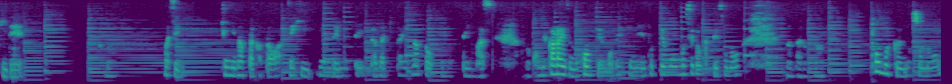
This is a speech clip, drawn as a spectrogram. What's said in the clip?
きで、もし気になった方はぜひ読んでみていただきたいなと思っています。あのコミカライズの本編もですね、とっても面白くて、その、なんだろうな、トーマくんのその、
